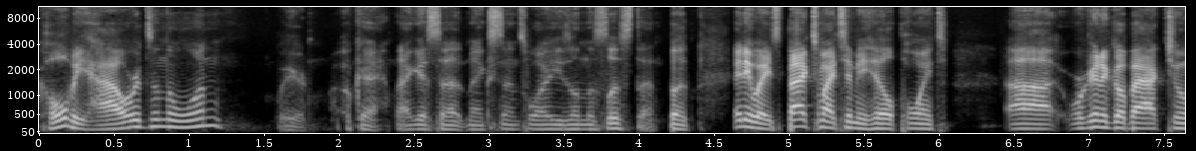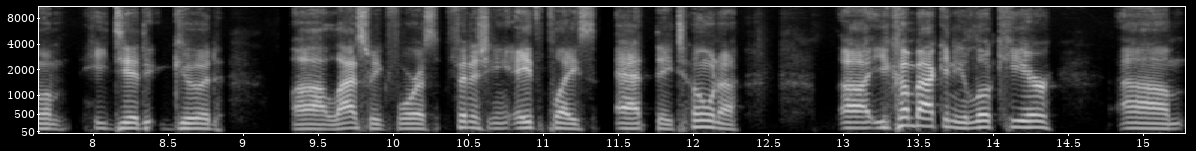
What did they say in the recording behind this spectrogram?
Colby Howard's in the one. Weird. Okay, I guess that makes sense why he's on this list then. But anyways, back to my Timmy Hill point. Uh, we're gonna go back to him. He did good uh, last week for us, finishing eighth place at Daytona. Uh, you come back and you look here um,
